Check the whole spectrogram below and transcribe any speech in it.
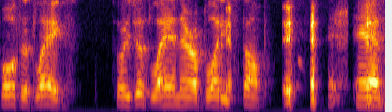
both his legs. So he's just laying there, a bloody Yeah. stump. And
